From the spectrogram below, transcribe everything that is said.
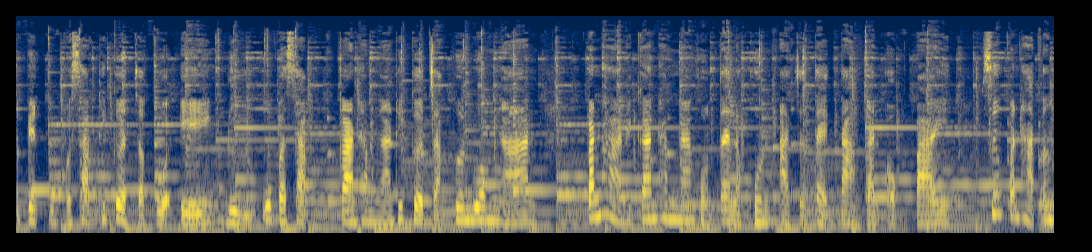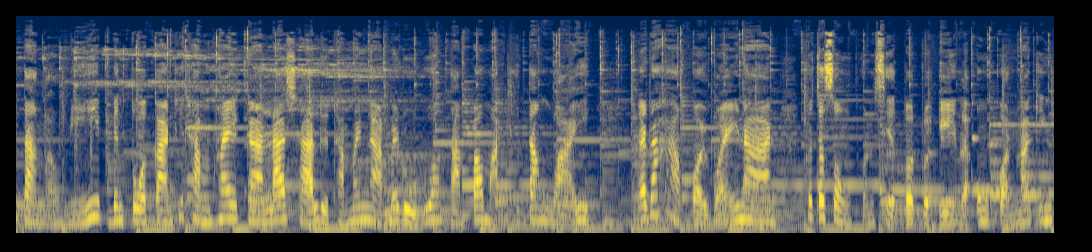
จะเป็นอุปสรรคที่เกิดจากตัวเอง หรืออุปสรรคการทำงานที่เกิดจากเพื่อนร่วมงาน ปัญหาในการทำงานของแต่ละคนอาจจะแตกต่างกันออกไป ซึ่งปัญหาต่างๆ เหล่านี้เป็นตัวการที่ทำให้การล่าช้าหรือทำให้งานไม่รุ่ร่วงตามเป้าหมายที่ตั้งไว้ และถ้าหากปล่อยไว้นาน ก็จะส่งผลเสียต่อตัวเองและองค์กรมากยิ่ง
